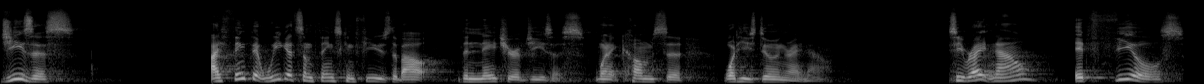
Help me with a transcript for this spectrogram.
Jesus, I think that we get some things confused about the nature of Jesus when it comes to what he's doing right now. See, right now, it feels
